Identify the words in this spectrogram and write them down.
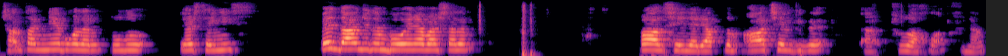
çantan niye bu kadar dolu derseniz ben daha önceden bu oyuna başladım. Bazı şeyler yaptım. Ağaç ev gibi yani tuzaklar filan.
